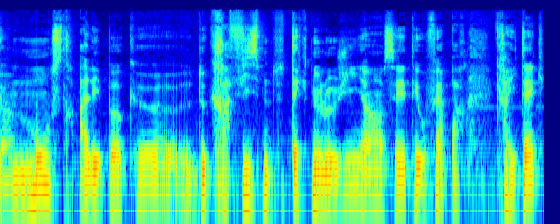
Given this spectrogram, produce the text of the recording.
un monstre à l'époque euh, de graphisme, de technologie. Hein. C'était offert par Crytek.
